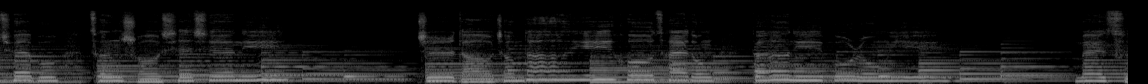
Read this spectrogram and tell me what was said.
却不曾说谢谢你。直到长大以后才懂。得你不容易，每次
